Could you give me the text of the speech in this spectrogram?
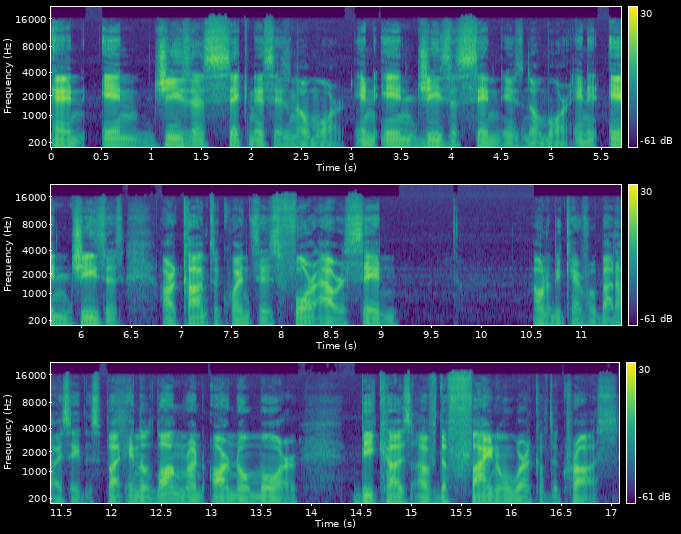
and in jesus sickness is no more. And in jesus sin is no more. And in jesus our consequences for our sin i want to be careful about how i say this but in the long run are no more because of the final work of the cross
